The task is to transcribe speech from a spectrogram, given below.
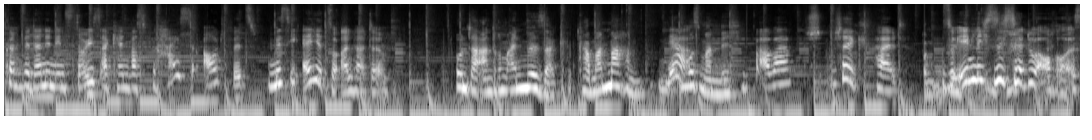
konnten wir dann in den Stories erkennen, was für heiße Outfits Missy Elliott so anhatte. Unter anderem ein Müllsack. Kann man machen. Ja. Muss man nicht. Aber sch- schick halt. So ähnlich siehst ja du auch aus.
